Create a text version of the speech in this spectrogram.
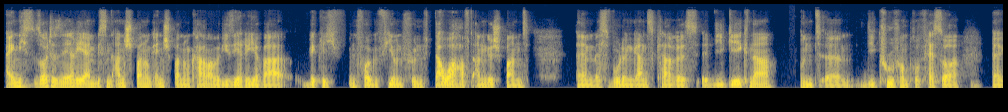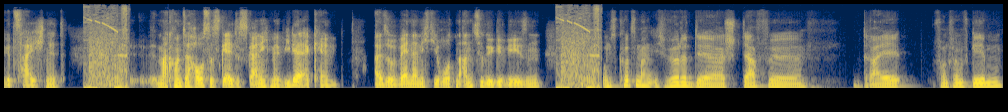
Eigentlich sollte die Serie ein bisschen Anspannung, Entspannung haben, aber die Serie war wirklich in Folge 4 und 5 dauerhaft angespannt. Ähm, es wurde ein ganz klares äh, die Gegner und ähm, die Crew vom Professor äh, gezeichnet. Man konnte Haus des Geldes gar nicht mehr wiedererkennen. Also wären da nicht die roten Anzüge gewesen. Um es kurz zu machen, ich würde der Staffel 3 von 5 geben.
